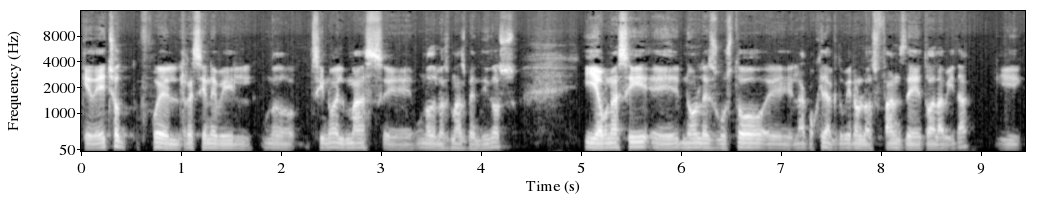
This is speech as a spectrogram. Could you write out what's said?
que de hecho fue el Resident Evil, uno, si no el más, eh, uno de los más vendidos. Y aún así eh, no les gustó eh, la acogida que tuvieron los fans de toda la vida. Y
